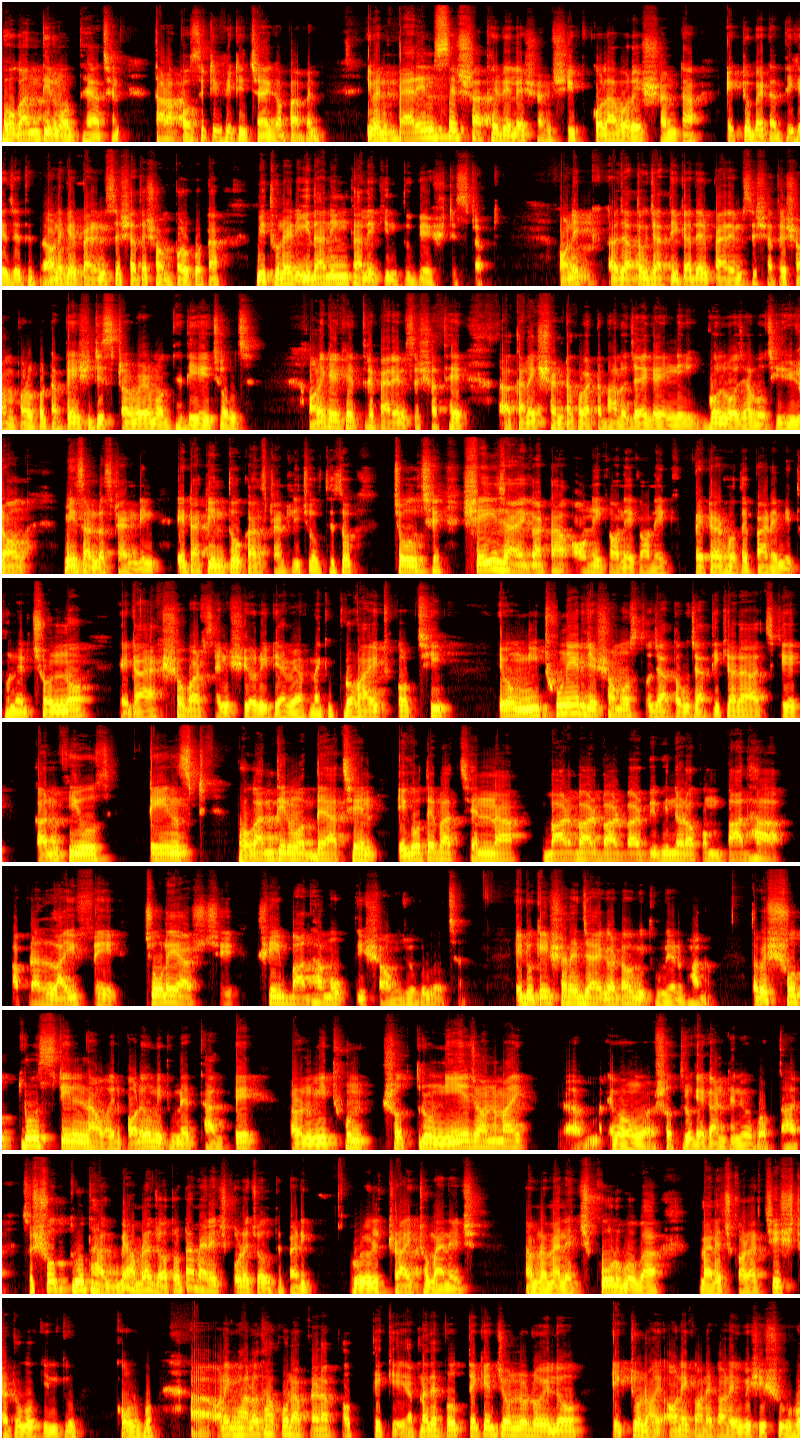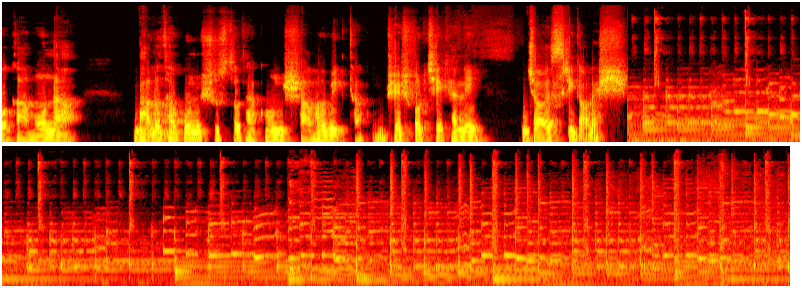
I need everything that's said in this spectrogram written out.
ভোগান্তির মধ্যে আছেন, তারা পজিটিভিটির জায়গা পাবেন। ইভেন প্যারেন্টস এর সাথে রিলেশনশিপ কোলাবোরেশনটা একটু বেটার দিকে যেতে পারে। অনেকের প্যারেন্টস এর সাথে সম্পর্কটা মিথুনের ইদানিং কালে কিন্তু বেশ ডিস্টার্ব অনেক জাতক জাতিকাদের প্যারেন্টস এর সাথে সম্পর্কটা বেশ ডিস্টার্বের মধ্যে দিয়েই চলছে। অনেকের ক্ষেত্রে প্যারেন্টস এর সাথে কানেকশনটা খুব একটা ভালো জায়গায় নেই। ভুল বোঝাবুঝি রং মিসআন্ডারস্ট্যান্ডিং এটা কিন্তু কনস্ট্যান্টলি চলছে। সো চলছে। সেই জায়গাটা অনেক অনেক অনেক বেটার হতে পারে মিথুনের জন্য। এটা একশো পার্সেন্ট শিওরিটি আমি আপনাকে প্রোভাইড করছি। এবং মিথুনের যে সমস্ত জাতক জাতিকারা আজকে কনফিউজ টেন্সড ভোগান্তির মধ্যে আছেন, এগোতে পাচ্ছেন না, বারবার বারবার বিভিন্ন রকম বাধা আপনার লাইফে চলে আসছে, সেই বাধা মুক্তির সংযোগ রয়েছে। এডুকেশনের জায়গাটাও মিথুনের ভালো। তবে শত্রু স্টিল নাও এর পরেও মিথুনের থাকবে। কারণ মিথুন শত্রু নিয়ে জন্মায় এবং শত্রুকে কন্টিনিউ করতে হয়। তো শত্রু থাকবে। আমরা যতটা ম্যানেজ করে চলতে পারি we will try to manage আমরা ম্যানেজ করব বা ম্যানেজ করার চেষ্টাটুকু কিন্তু করব। অনেক ভালো থাকুন আপনারা প্রত্যেকে। আপনাদের প্রত্যেকের জন্য রইল একটু নয়, অনেক অনেক অনেক বেশি শুভ কামনা। ভালো থাকুন, সুস্থ থাকুন, স্বাভাবিক থাকুন। শেষ করছি এখানে জয় শ্রী গণেশ।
